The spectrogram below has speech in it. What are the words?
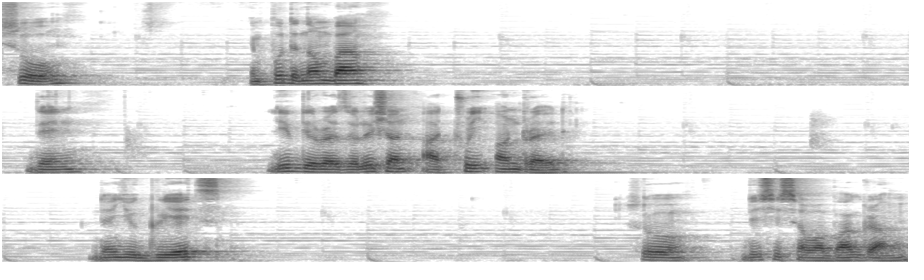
so input the number then leave the resolution at 300 then you create. So this is our background.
